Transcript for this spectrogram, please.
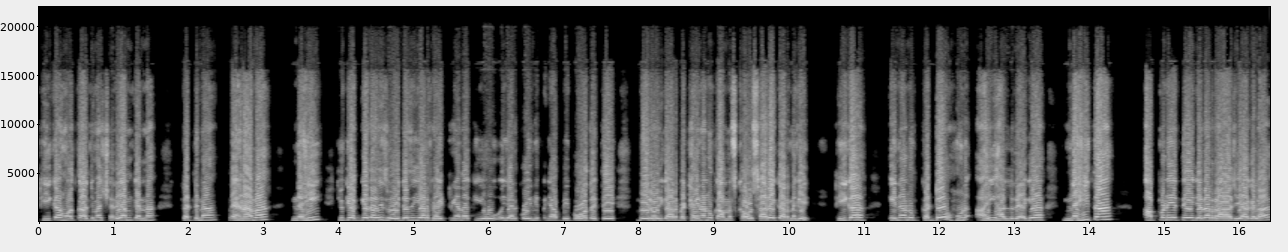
ਠੀਕ ਆ, ਹੁਣ ਤਾਂ ਅੱਜ ਮੈਂ ਸ਼ਰੇਆਮ ਕਹਿਣਾ ਕੱਢਣਾ ਪੈਣਾ ਵਾ। ਨਹੀਂ, ਕਿਉਂਕਿ ਅੱਗੇ ਤਾਂ ਅਸੀਂ ਸੋਚਦੇ ਸੀ, ਯਾਰ ਫੈਕਟਰੀਆਂ ਦਾ ਕੀ ਹੋਊ, ਯਾਰ ਕੋਈ ਨਹੀਂ ਪੰਜਾਬੀ ਬਹੁਤ ਇੱਥੇ ਬੇਰੋਜ਼ਗਾਰ ਬੈਠਾ, ਇਹਨਾਂ ਨੂੰ ਕੰਮ ਸਿਖਾਓ, ਸਾਰੇ ਕਰਨਗੇ। ਠੀਕ ਆ, ਇਹਨਾਂ ਨੂੰ ਕੱਢੋ, ਹੁਣ ਆਹੀ ਹੱਲ ਰਹਿ ਗਿਆ। ਨਹੀਂ ਤਾਂ ਆਪਣੇ ਤੇ ਜਿਹੜਾ ਰਾਜ ਅਗਲਾ,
